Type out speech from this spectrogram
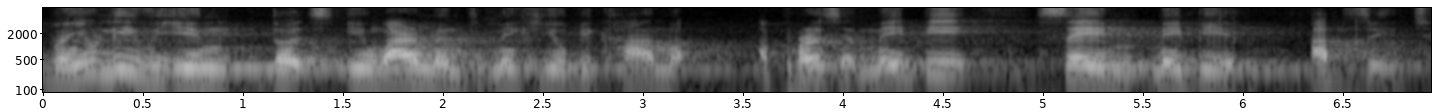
when you live in the environment, make you become a person. Maybe same, maybe opposite.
